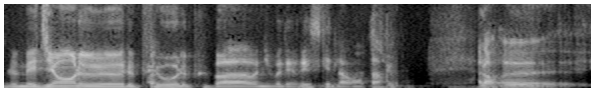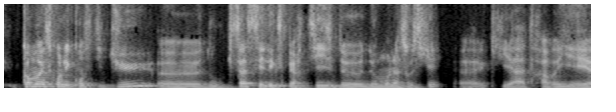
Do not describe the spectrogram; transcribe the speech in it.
le médian, le, le plus haut, le plus bas au niveau des risques et de la renta. Alors, euh, comment est-ce qu'on les constitue euh, Donc ça, c'est l'expertise de, de, mon associé euh, qui a travaillé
